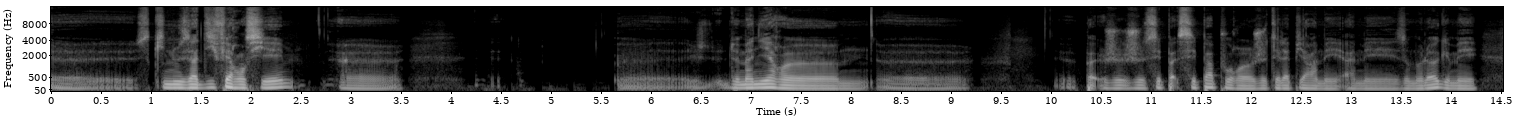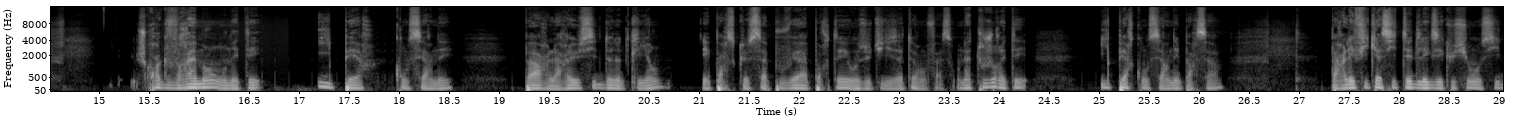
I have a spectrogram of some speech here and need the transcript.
euh, ce qui nous a différenciés euh, de manière je, je sais pas c'est pas pour jeter la pierre à mes, à mes homologues mais je crois que vraiment on était hyper concernés par la réussite de notre client et par ce que ça pouvait apporter aux utilisateurs en face on a toujours été hyper concernés par ça par l'efficacité de l'exécution aussi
